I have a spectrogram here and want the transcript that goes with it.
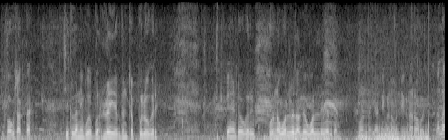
हे पाहू शकता? चिखलाने भ भरलो आहे एकदम चप्पल वगैरे. पॅन्ट वगैरे पूर्ण वल्ल झालं वल्ल एकदम. पण या ठिकाणाहून निघणार आहोत. चला.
